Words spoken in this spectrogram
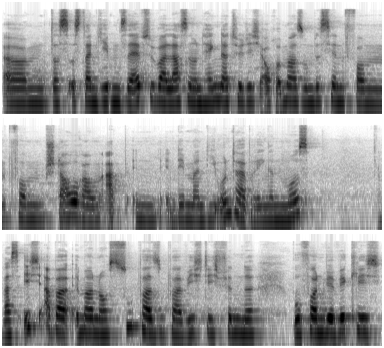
Ähm, das ist dann jedem selbst überlassen und hängt natürlich auch immer so ein bisschen vom, vom Stauraum ab, in, in dem man die unterbringen muss. Was ich aber immer noch super, super wichtig finde, wovon wir wirklich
